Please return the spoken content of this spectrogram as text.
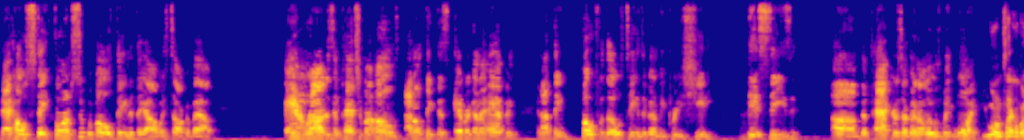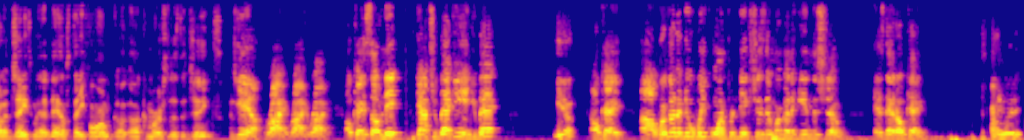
that whole State Farm Super Bowl thing that they always talk about, Aaron Rodgers and Patrick Mahomes, I don't think that's ever going to happen. And I think both of those teams are going to be pretty shitty this season. Um, the Packers are going to lose week one. You want to talk about a jinx, man? That damn State Farm uh, commercial is the jinx. Yeah, right, right, right. Okay, so Nick, got you back in. You back? Yeah. Okay, uh, we're gonna do week one predictions and we're gonna end the show. Is that okay? I'm with it.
